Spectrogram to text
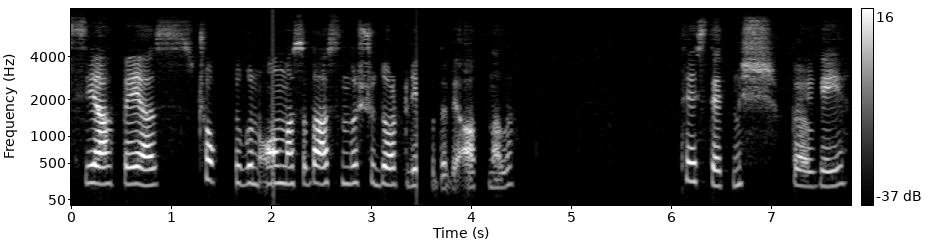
siyah beyaz çok uygun olmasa da aslında şu dörtlü yapıda bir atnalı. Test etmiş bölgeyi.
